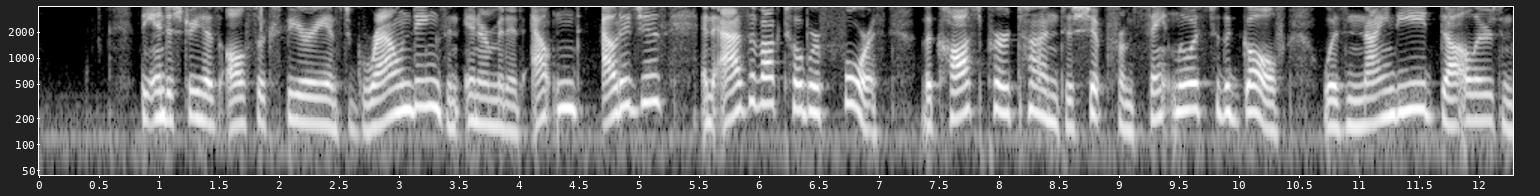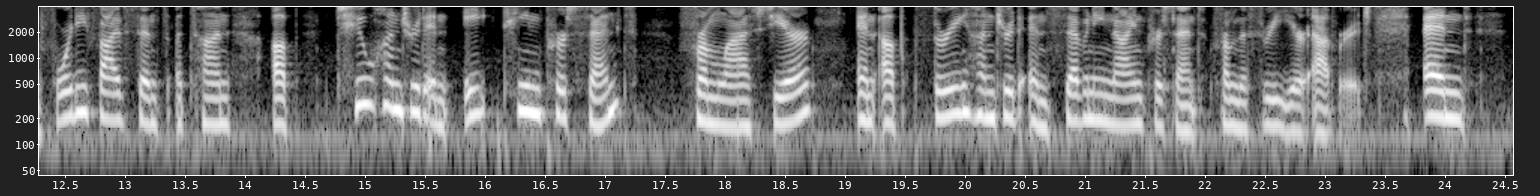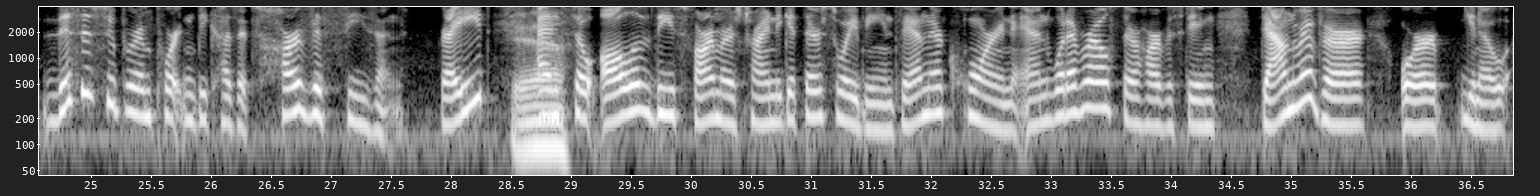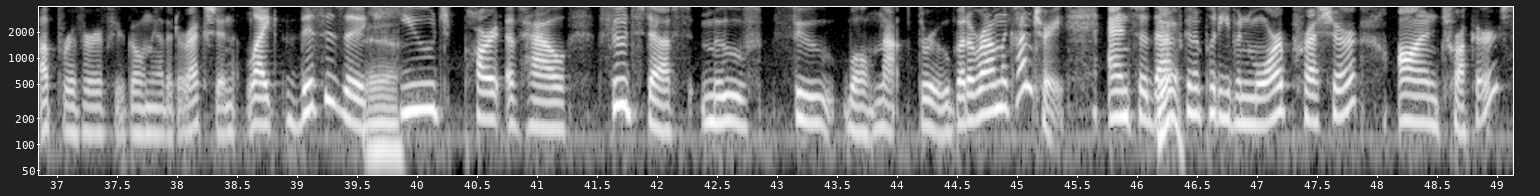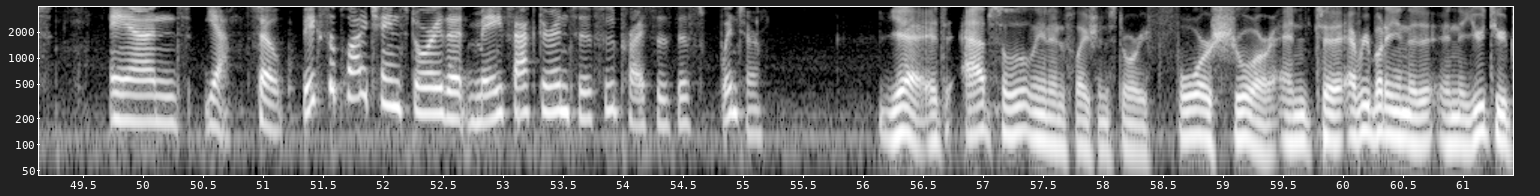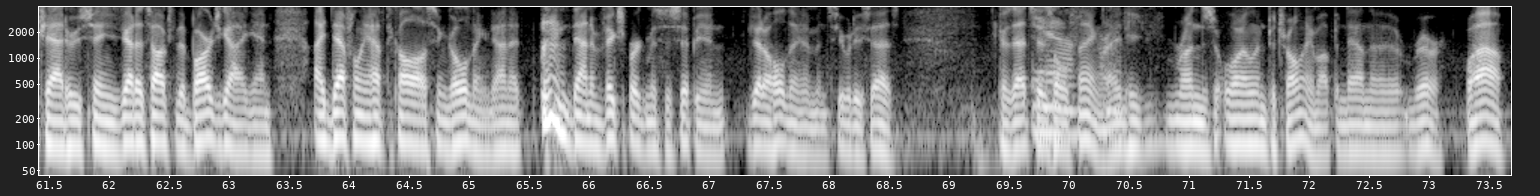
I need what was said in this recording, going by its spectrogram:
The industry has also experienced groundings and intermittent out- outages, and as of October 4th, the cost per ton to ship from St. Louis to the Gulf was $90.45 a ton, up 218% from last year and up 379% from the three year average. And this is super important because it's harvest season, right? Yeah. And so all of these farmers trying to get their soybeans and their corn and whatever else they're harvesting downriver or, you know, upriver if you're going the other direction. Like this is a Yeah. huge part of how foodstuffs move through, well, not through, but around the country. And so that's Yeah. going to put even more pressure on truckers. And yeah, so big supply chain story that may factor into food prices this winter. Yeah, it's absolutely an inflation story for sure. And to everybody in the in the YouTube chat who's saying you got to talk to the barge guy again, I definitely have to call Austin Golding down at down in Vicksburg, Mississippi, and get a hold of him and see what he says, because that's his whole thing, right? He runs oil and petroleum up and down the river. Wow.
